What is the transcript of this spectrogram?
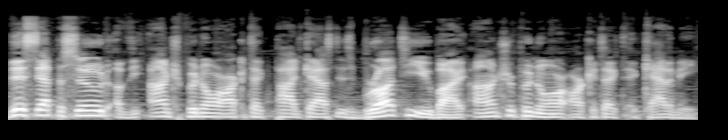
This episode of the Entrepreneur Architect Podcast is brought to you by Entrepreneur Architect Academy,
